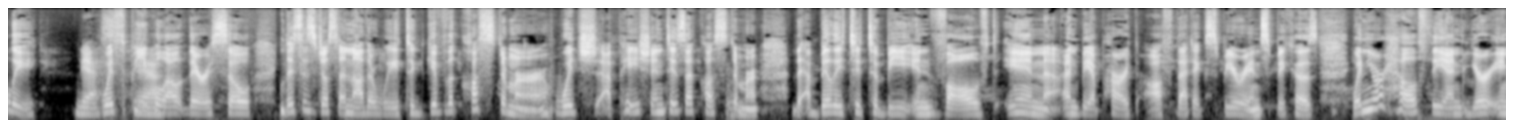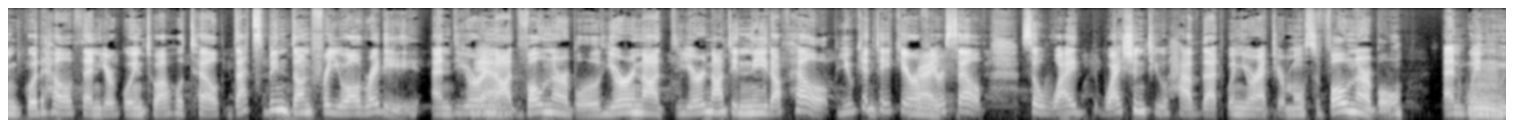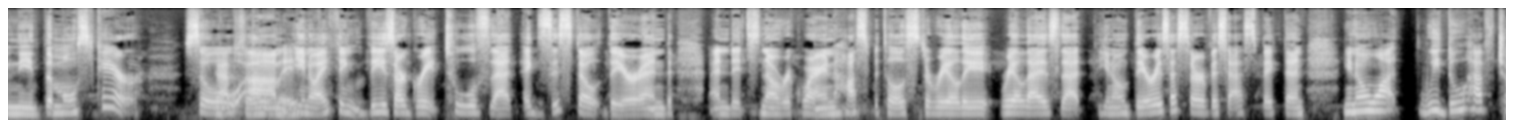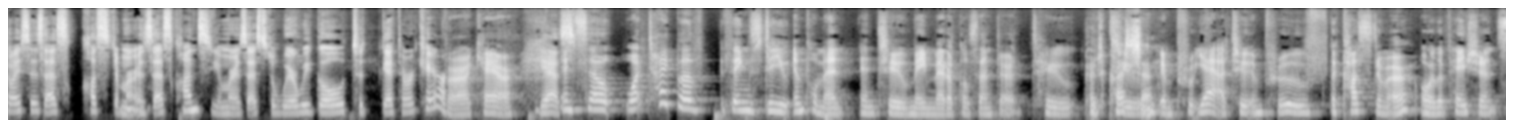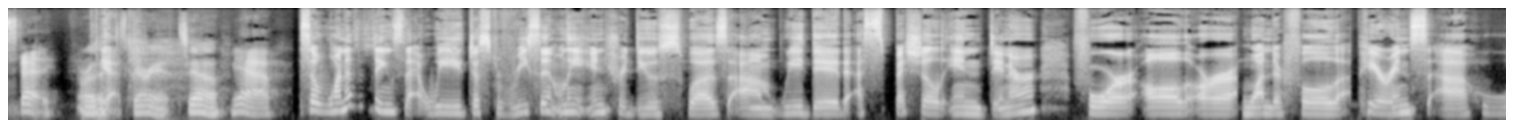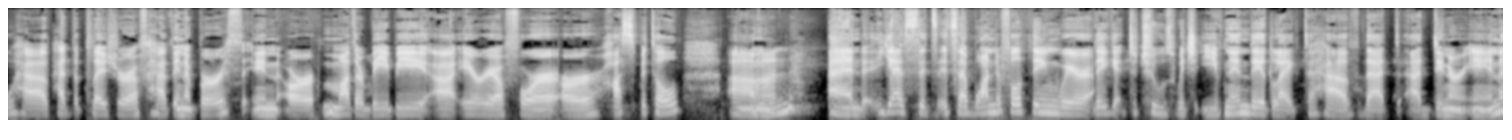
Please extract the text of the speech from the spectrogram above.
yes, with people yeah. out there. So this is just another way to give the customer, which a patient is a customer, the ability to be involved in and be a part of that experience. Because when you're healthy and you're in good health and you're going to a hotel, that's been done for you already. And you're yeah. not vulnerable. You're not, you're not in need of help. You can take care right. of yourself. So why, why shouldn't you have that when you're at your most vulnerable? And when mm. you need the most care. So, um, you know, I think these are great tools that exist out there and, and it's now requiring hospitals to really realize that, you know, there is a service aspect and you know what? we do have choices as customers, as consumers, as to where we go to get our care. For our care. Yes. And so, what type of things do you implement into Maine Medical Center to, Good question. To improve, yeah, to improve the customer or the patient's stay? Or the yes. experience. Yeah. Yeah. So one of the things that we just recently introduced was um, we did a special in dinner for all our wonderful parents uh, who have had the pleasure of having a birth in our mother baby uh, area for our hospital. Um, Fun. And yes, it's it's a wonderful thing where they get to choose which evening they'd like to have that uh, dinner in,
